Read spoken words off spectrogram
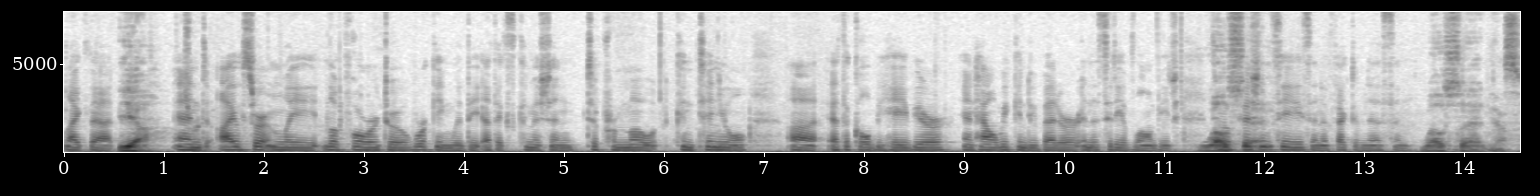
like that? Yeah. And I certainly look forward to working with the Ethics Commission to promote continual uh, ethical behavior and how we can do better in the city of Long Beach. Well said. efficiencies and effectiveness and Well said. Yes.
